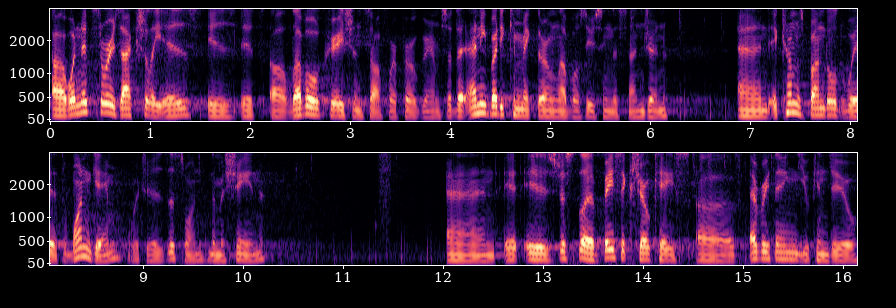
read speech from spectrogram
uh, what Knytt Stories actually is, is it's a level creation software program so that anybody can make their own levels using this engine. And it comes bundled with one game, which is this one, The Machine. And it is just a basic showcase of everything you can do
